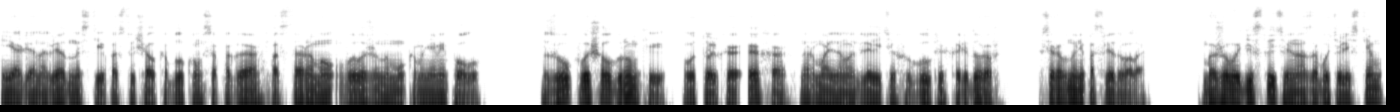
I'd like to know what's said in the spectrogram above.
я для наглядности постучал каблуком сапога по старому, выложенному камнями полу. Звук вышел громкий, вот только эхо, нормального для этих гулких коридоров, все равно не последовало. Бажовы действительно озаботились тем,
